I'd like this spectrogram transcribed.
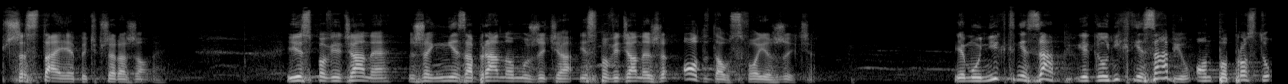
Przestaje być przerażony. Jest powiedziane, że nie zabrano mu życia, jest powiedziane, że oddał swoje życie. Jemu nikt nie zabił, jego nikt nie zabił, on po prostu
